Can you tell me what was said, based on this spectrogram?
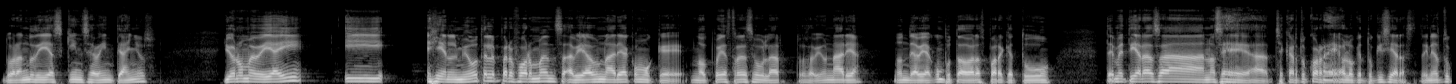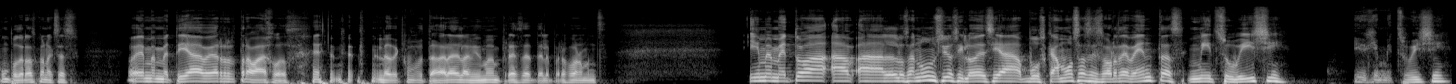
durando 10, 15, 20 años. Yo no me veía ahí. Y y en el mismo teleperformance había un área como que no podías traer el celular. Entonces había un área donde había computadoras para que tú te metieras a, no sé, a checar tu correo, lo que tú quisieras. Tenías tu computadoras con acceso. Oye, me metía a ver trabajos en la computadora de la misma empresa de teleperformance. Y me meto a, los anuncios y lo decía, buscamos asesor de ventas, Mitsubishi. Y dije, Mitsubishi,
